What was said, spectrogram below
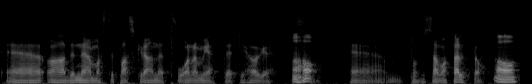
Eh, och hade närmaste passgranne 200 meter till höger. jaha. Eh, på samma fält då. Ja,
